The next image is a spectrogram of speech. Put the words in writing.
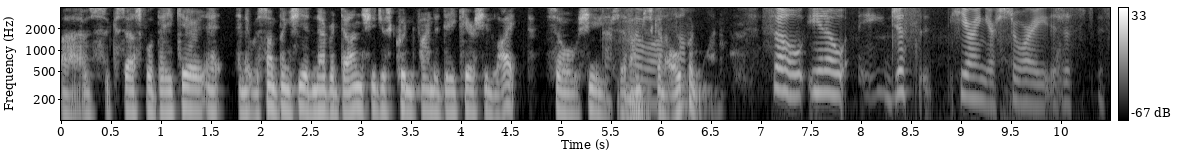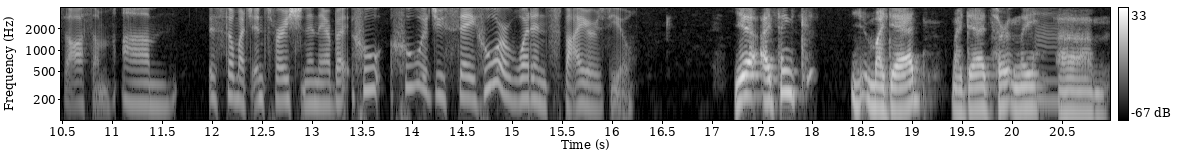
Uh, it was a successful daycare, and, and it was something she had never done. She just couldn't find a daycare she liked, so she That's said, so "I'm just going to open one." So you know, just hearing your story is just is awesome. Um, there's so much inspiration in there. But who who would you say who or what inspires you? Yeah, I think my dad, my dad certainly, Mm. um,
